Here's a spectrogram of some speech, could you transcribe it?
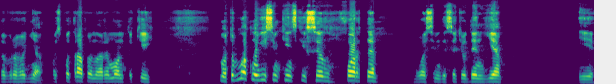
Доброго дня. Ось потрапив на ремонт такий мотоблок на 8 кінських сил Forte 81 є. І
